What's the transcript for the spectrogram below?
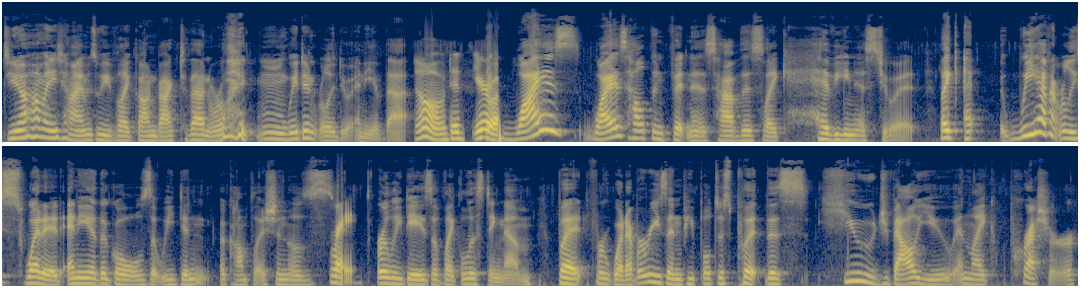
do you know how many times we've like gone back to that and we're like, mm, we didn't really do any of that? No, did zero. Like, why is why is health and fitness have this like heaviness to it? Like we haven't really sweated any of the goals that we didn't accomplish in those right. early days of like listing them. But for whatever reason, people just put this huge value and like pressure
